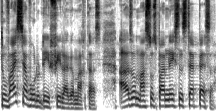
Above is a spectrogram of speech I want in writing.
Du weißt ja, wo du die Fehler gemacht hast. Also machst du es beim nächsten Step besser.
